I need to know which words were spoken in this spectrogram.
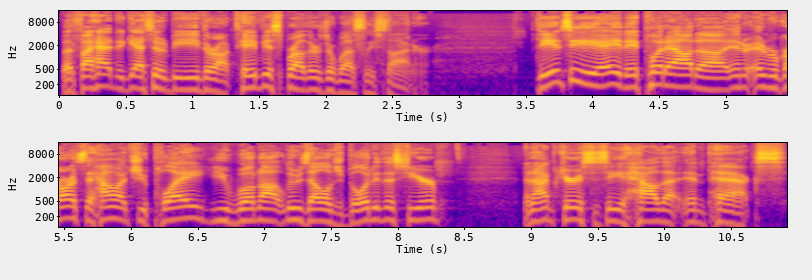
But if I had to guess, it would be either Octavius Brothers or Wesley Steiner. The NCAA, they put out, uh, in, in regards to how much you play, you will not lose eligibility this year. And I'm curious to see how that impacts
